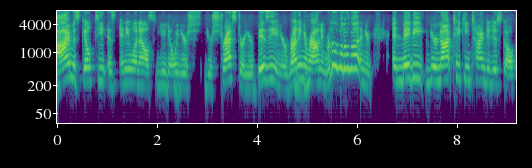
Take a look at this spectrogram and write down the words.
i'm as guilty as anyone else you know when you're you're stressed or you're busy and you're running mm-hmm. around and you're blah, blah, blah, and you're and maybe you're not taking time to just go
